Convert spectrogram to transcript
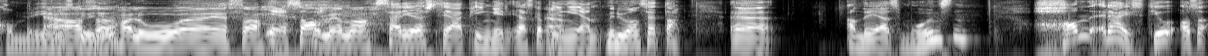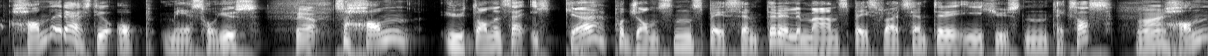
kommer i Ja, studio. altså, hallo, eh, ESA. ESA, Kom igjen, da. seriøst, jeg pinger. Jeg skal pinge igjen. Men uansett, da. Uh, Andreas Moensen, han reiste jo, altså, han reiste jo opp med Soyuz. Ja. Så han utdannet seg ikke på Johnson Space Center eller Man Space Flight Center i Houston, Texas. Nei. Han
